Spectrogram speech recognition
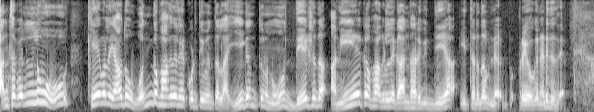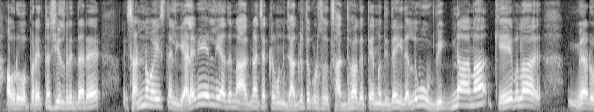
ಅಂಥವೆಲ್ಲವೂ ಕೇವಲ ಯಾವುದೋ ಒಂದು ಭಾಗದಲ್ಲಿ ಹೇಳ್ಕೊಡ್ತೀವಿ ಅಂತಲ್ಲ. ಈಗಂತೂ ದೇಶದ ಅನೇಕ ಭಾಗದಲ್ಲಿ ಗಾಂಧಾರ ವಿದ್ಯೆಯ ಈ ಥರದ ಪ್ರಯೋಗ ನಡೆದಿದೆ ಅವರು ಪ್ರಯತ್ನಶೀಲರಿದ್ದಾರೆ. ಸಣ್ಣ ವಯಸ್ಸಿನಲ್ಲಿ ಎಳವೆಯಲ್ಲಿ ಅದನ್ನು ಆಜ್ಞಾಚಕ್ರವನ್ನು ಜಾಗೃತಗೊಳಿಸೋದಕ್ಕೆ ಸಾಧ್ಯವಾಗುತ್ತೆ ಅನ್ನೋದಿದೆ. ಇದೆಲ್ಲವೂ ವಿಜ್ಞಾನ, ಕೇವಲ ಯಾರು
